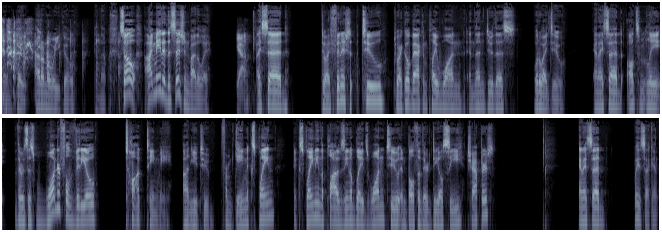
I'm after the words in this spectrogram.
Oh, wait, I don't know where you go in that. So I made a decision, by the way. yeah I said, do I finish two? Do I go back and play one and then do this? What do I do? And I said, ultimately, there was this wonderful video taunting me on YouTube from GameXplain, explaining the plot of Xenoblades 1, 2, and both of their DLC chapters. And I said, wait a second.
